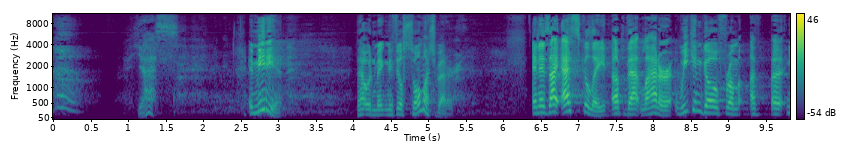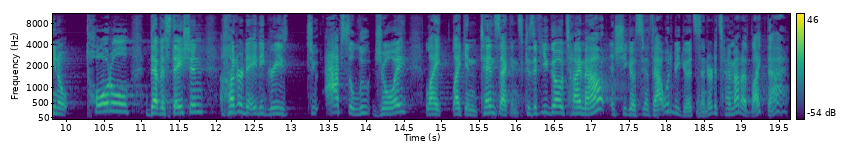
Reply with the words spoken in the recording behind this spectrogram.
yes. Immediate. That would make me feel so much better. And as I escalate up that ladder, we can go from a, a you know total devastation, 180 degrees to absolute joy like, like in 10 seconds. Because if you go timeout, and she goes, yeah, that would be good, send her to timeout, I'd like that.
